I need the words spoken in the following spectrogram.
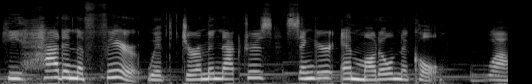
he had an affair with German actress, singer, and model Nicole. 哇，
